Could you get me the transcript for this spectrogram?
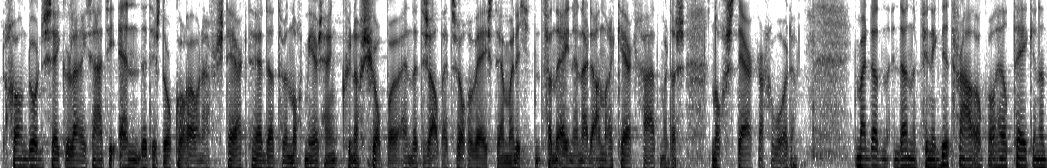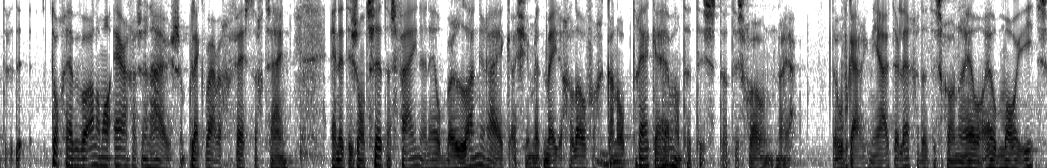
gewoon door de secularisatie en dat is door corona versterkt. Hè, dat we nog meer zijn kunnen shoppen. En dat is altijd zo geweest. Hè, maar dat je van de ene naar de andere kerk gaat. Maar dat is nog sterker geworden. Maar dan, dan vind ik dit verhaal ook wel heel tekenend. Toch hebben we allemaal ergens een huis, een plek waar we gevestigd zijn. En het is ontzettend fijn en heel belangrijk als je met medegelovigen kan optrekken. Hè, want het is, dat is gewoon, nou ja, dat hoef ik eigenlijk niet uit te leggen. Dat is gewoon een heel, heel mooi iets.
